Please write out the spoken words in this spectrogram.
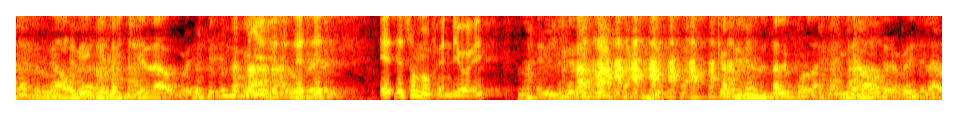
La turbochela. con mi chela, güey. Oye, eso, e- e- e- eso me ofendió, ¿eh? Casi se me sale por la nariz la cerveza,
